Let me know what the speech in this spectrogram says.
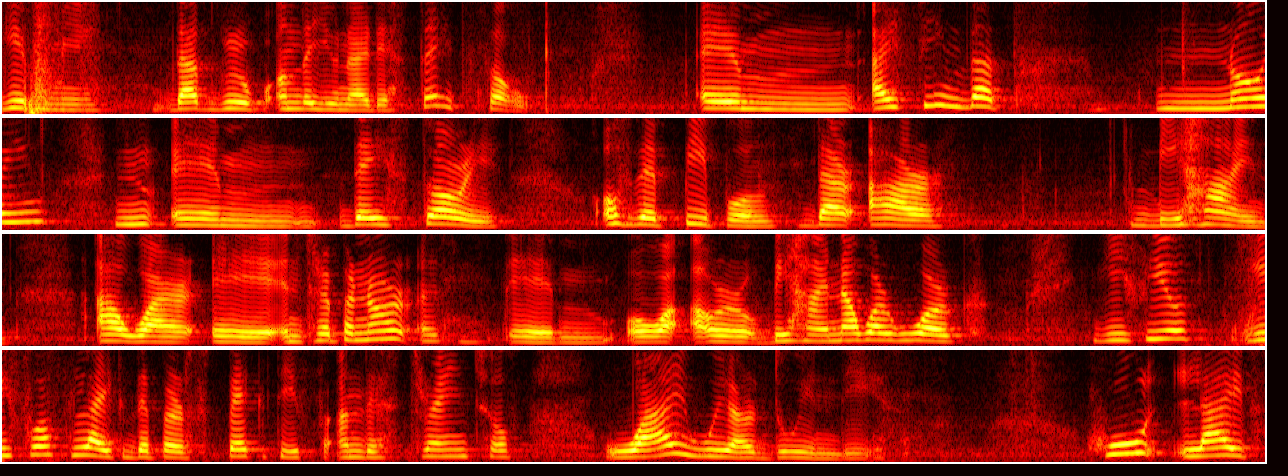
give me, that group on the United States. So um, I think that knowing um, the story of the people that are behind our uh, entrepreneur um, or, or, behind our work give you give us like the perspective and the strength of why we are doing this, who lives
